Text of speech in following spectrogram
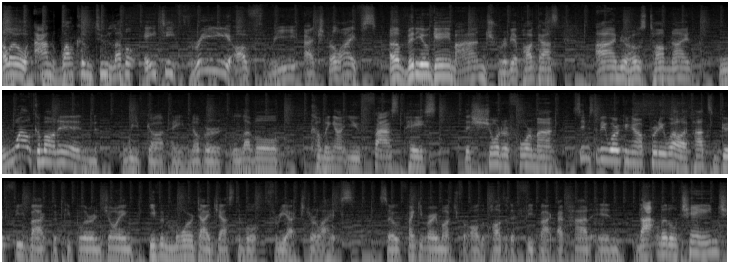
Hello and welcome to level 83 of 3 Extra Lives, a video game and trivia podcast. I'm your host Tom Knight. Welcome on in. We've got another level coming at you fast paced. This shorter format seems to be working out pretty well. I've had some good feedback that people are enjoying even more digestible 3 Extra Lives. So thank you very much for all the positive feedback I've had in that little change.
